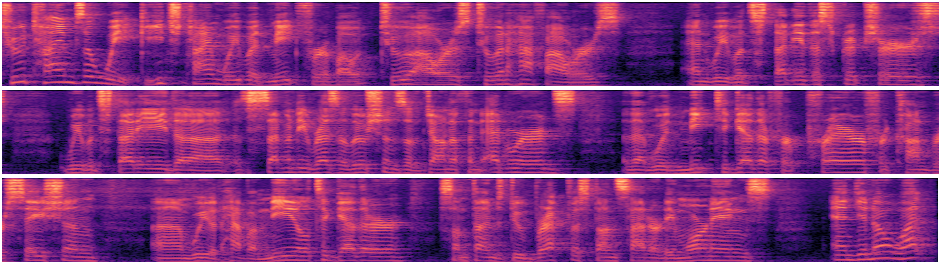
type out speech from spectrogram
two times a week. Each time we would meet for about two hours, two and a half hours, and we would study the scriptures. We would study the 70 resolutions of Jonathan Edwards that would meet together for prayer, for conversation. Um, we would have a meal together, sometimes do breakfast on Saturday mornings. And you know what?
